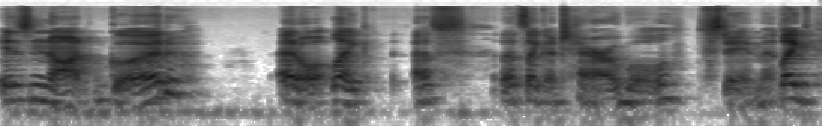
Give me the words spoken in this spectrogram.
is not good at all. Like that's that's like a terrible statement. Like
